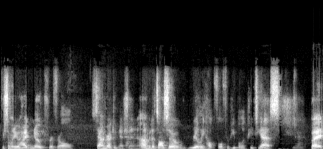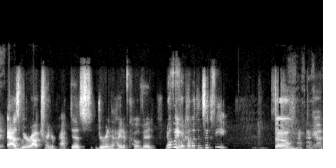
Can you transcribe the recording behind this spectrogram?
for someone who had no peripheral sound recognition. Um, but it's also really helpful for people with PTS. Yeah. But as we were out trying to practice during the height of COVID, nobody would come within six feet. Mhm. So, Yeah.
